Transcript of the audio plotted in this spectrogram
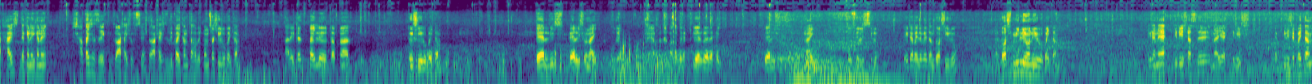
আঠাইশ, দেখেন এখানে সাতাইশ আছে, কিন্তু আঠাইশ উঠছে। তো আঠাইশ যদি পাইতাম, তাহলে পঞ্চাশ ইউরো পাইতাম। আর এটা পাইলে ওটা আপনার দুইশো ইউরো পাইতাম। বিয়াল্লিশ, বিয়াল্লিশও নাই পুরে আমি আপনাদের ভালো করে ক্লিয়ার করে দেখাই। বিয়াল্লিশ নাই, চৌচল্লিশ ছিল। এটা পাইলে পাইতাম দশ ইউরো দশ মিলিয়ন ইউরো পাইতাম। এখানে একত্রিশ আছে, নাই একত্রিশ। একত্রিশে পাইতাম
